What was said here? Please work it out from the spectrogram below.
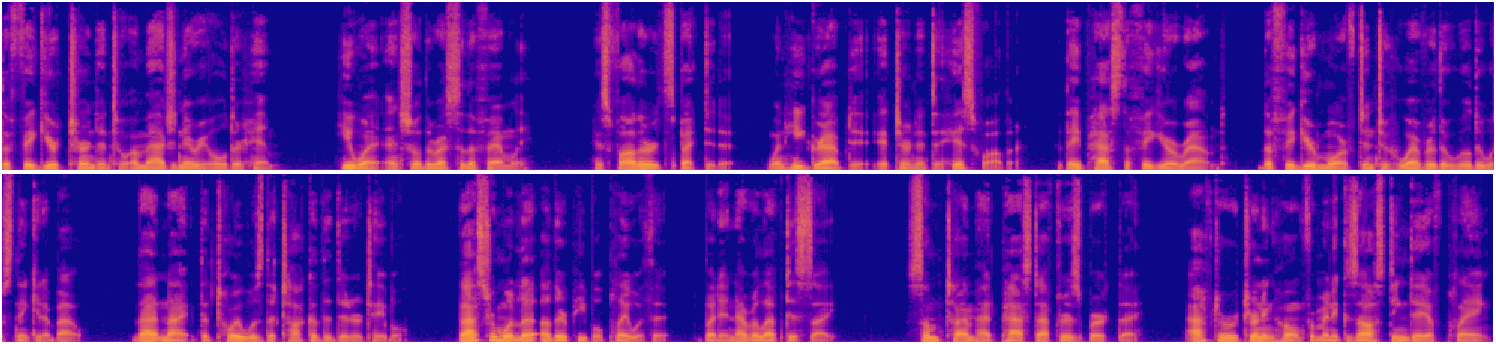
The figure turned into imaginary older him. He went and showed the rest of the family. His father inspected it. When he grabbed it, it turned into his father. They passed the figure around. The figure morphed into whoever the wielder was thinking about. That night, the toy was the talk of the dinner table. Vasrum would let other people play with it, but it never left his sight. Some time had passed after his birthday. After returning home from an exhausting day of playing,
